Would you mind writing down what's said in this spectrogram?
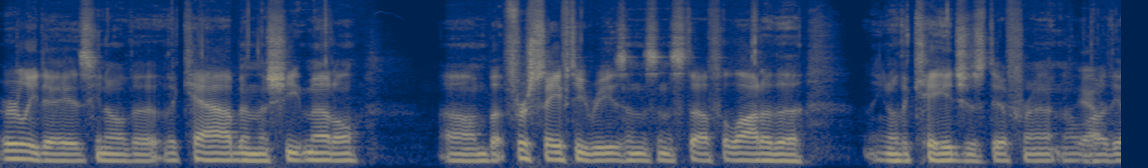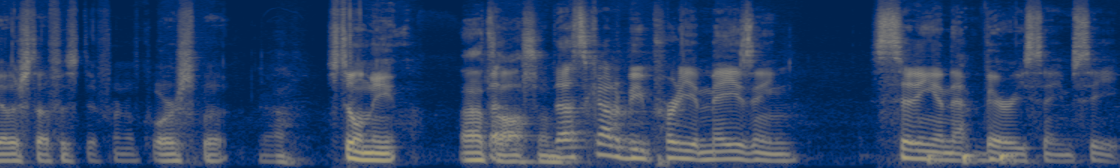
early days. You know, the the cab and the sheet metal, um, but for safety reasons and stuff, a lot of the you know the cage is different, and a Yeah. lot of the other stuff is different, of course, but Yeah. still neat. That's awesome. That's got to be pretty amazing sitting in that very same seat.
